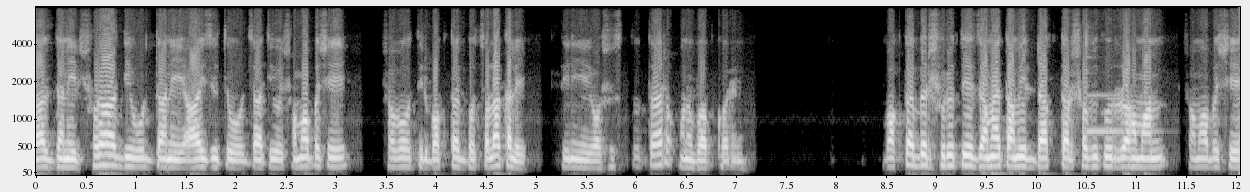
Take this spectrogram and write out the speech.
রাজধানীর সোহরাওয়ার্দী উদ্যানে আয়োজিত জাতীয় সমাবেশে সভাপতির বক্তব্য চলাকালে তিনি এই অসুস্থতার অনুভব করেন। বক্তব্যের শুরুতে জামায়াত আমির ডাক্তার শফিকুর রহমান সমাবেশে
